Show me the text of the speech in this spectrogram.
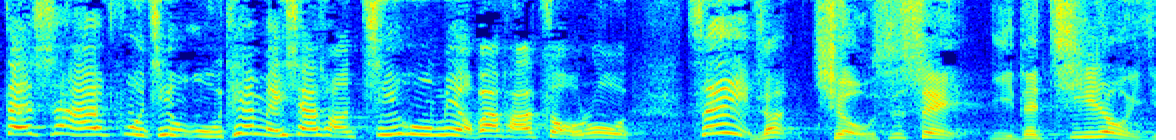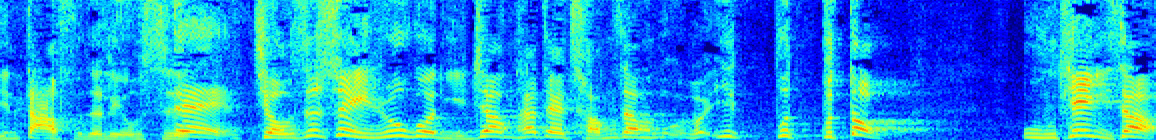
但是他父亲五天没下床，几乎没有办法走路。所以你知道，九十岁你的肌肉已经大幅的流失。对，九十岁如果你让他在床上一不不动五天以上。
